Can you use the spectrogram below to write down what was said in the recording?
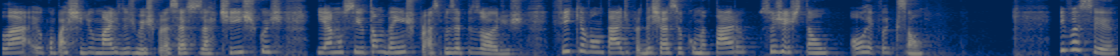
Lá eu compartilho mais dos meus processos artísticos e anuncio também os próximos episódios. Fique à vontade para deixar seu comentário, sugestão ou reflexão. E você,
